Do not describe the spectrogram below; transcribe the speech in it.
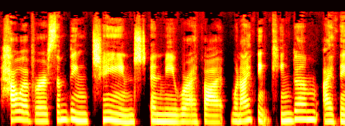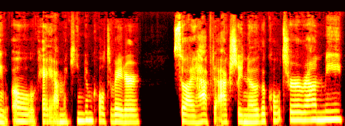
however, something changed in me where I thought, when I think kingdom, I think, oh, okay, I'm a kingdom cultivator. So I have to actually know the culture around me.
